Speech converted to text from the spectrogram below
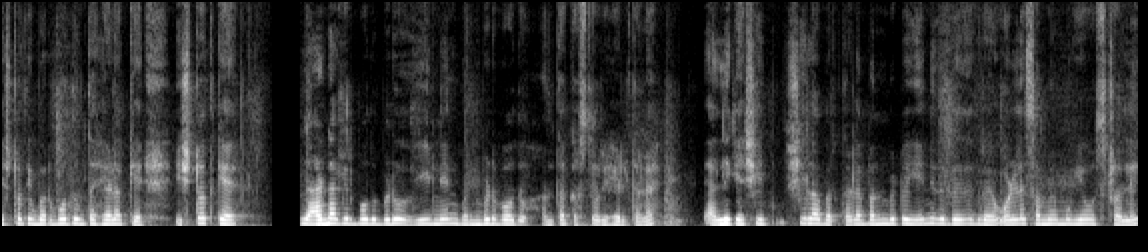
ಎಷ್ಟೊತ್ತಿಗೆ ಬರ್ಬೋದು ಅಂತ ಹೇಳೋಕ್ಕೆ? ಇಷ್ಟೊತ್ತಿಗೆ ಲ್ಯಾಂಡ್ ಆಗಿರ್ಬೋದು ಬಿಡು, ಇನ್ನೇನು ಬಂದುಬಿಡ್ಬೋದು ಅಂತ ಕಸ್ತೂರಿ ಹೇಳ್ತಾಳೆ. ಅಲ್ಲಿಗೆ ಶೀ, ಶೀಲಾ ಬರ್ತಾಳೆ. ಬಂದುಬಿಟ್ಟು, ಏನಿದೆ ಬೇಕಿದ್ರೆ ಒಳ್ಳೆ ಸಮಯ ಮುಗಿಯೋ ಅಷ್ಟರಲ್ಲಿ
